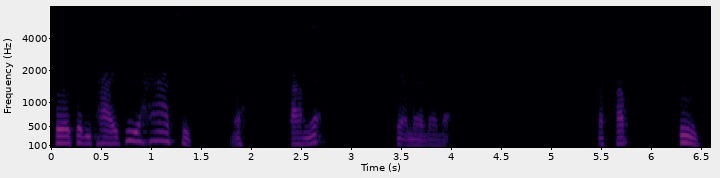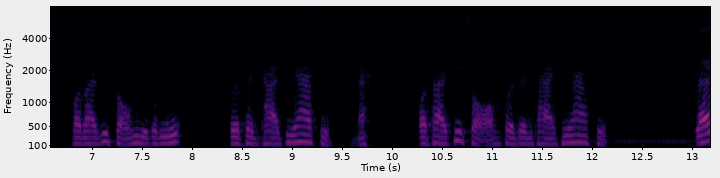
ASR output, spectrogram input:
เปอร์เซนทายที่ห้าสิบนะตามเนี้ยเนี่ยเนี่ยเนี่ยนะครับนี่คอทายที่สองอยู่ตรงนี้เปอร์เซนทายที่ห้าสิบนะคอทายที่สองเปอร์เซนทายที่ห้าสิบและ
